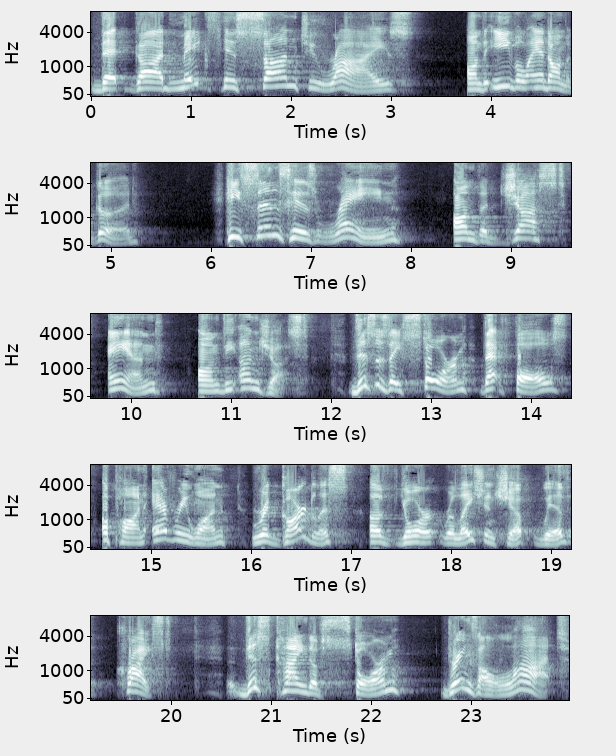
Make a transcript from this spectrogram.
that God makes his sun to rise on the evil and on the good. He sends his rain on the just and on the unjust. This is a storm that falls upon everyone, regardless of your relationship with Christ. This kind of storm brings a lot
